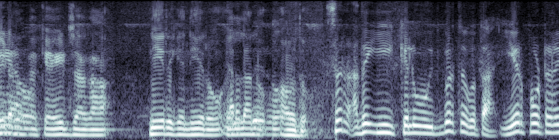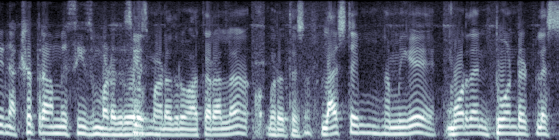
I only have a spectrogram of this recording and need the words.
ಐಡ್ ಆಗಕ್ಕೆ ಐಡ್ ಜಾಗ ನೀರಿಗೆ ನೀರು ಎಲ್ಲಾನು ಹೌದು. ಸರ್ ಅದೇ ಈ ಕೆಲವು ಇದು ಬರ್ತದೆ ಗೊತ್ತಾ? ಏರ್ಪೋರ್ಟ್ ಅಲ್ಲಿ ನಕ್ಷತ್ರ ಆಮೆ ಸೀಸ್ ಮಾಡಿದ್ರು. ಸೀಸ್ ಮಾಡಿದ್ರು ಆ ಥರ ಎಲ್ಲ ಬರುತ್ತೆ ಸರ್. ಲಾಸ್ಟ್ ಟೈಮ್ ನಮಗೆ more than two hundred plus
